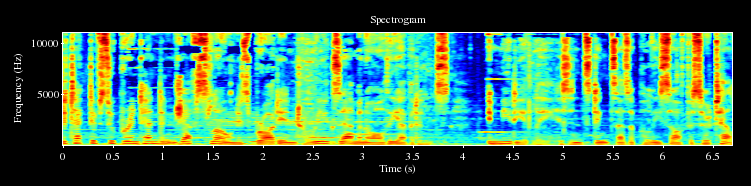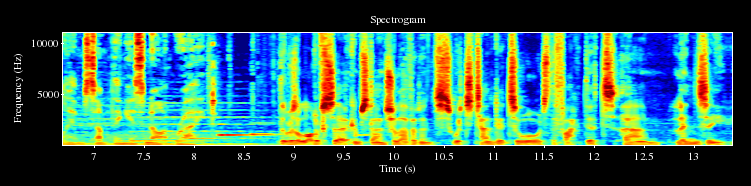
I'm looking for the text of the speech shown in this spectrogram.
Detective Superintendent Jeff Sloan is brought in to re-examine all the evidence. Immediately, his instincts as a police officer tell him something is not right. There was a lot of circumstantial evidence which tended towards the fact that um, Lynsey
